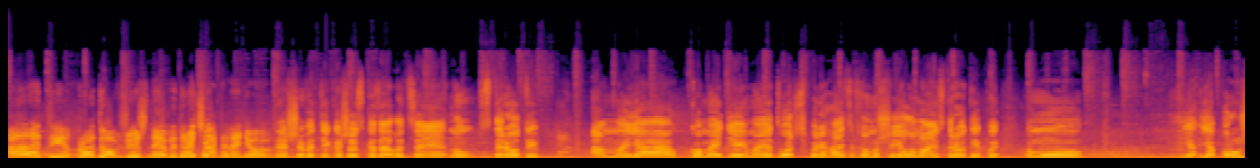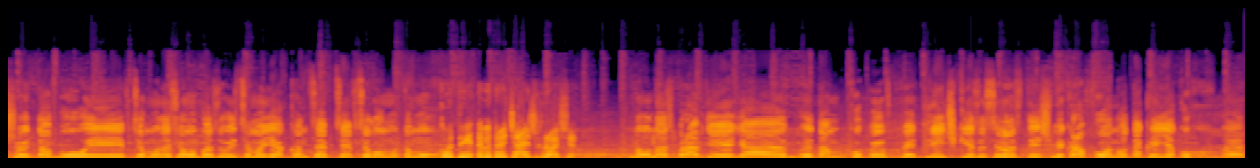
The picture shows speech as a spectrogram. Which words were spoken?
Але ти продовжуєш не витрачати на нього. Те, що ви тільки що сказали, це ну, стереотип. А моя комедія і моя творчість полягається в тому, що я ламаю стереотипи. Тому я, я порушую табу, і в цьому на цьому базується моя концепція в цілому. Тому Куди ти витрачаєш гроші? ну насправді я е, там купив петлічки за 17 тисяч, мікрофон, отакий, як у х- е,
